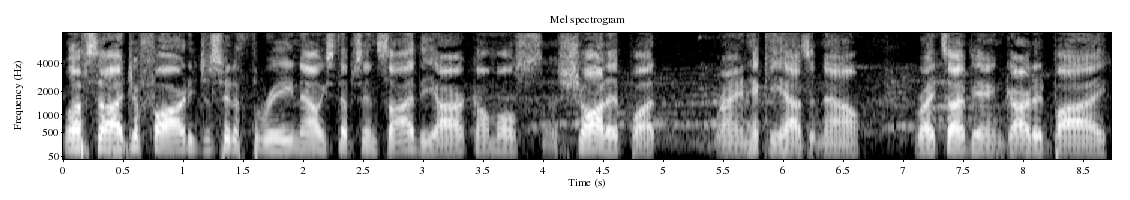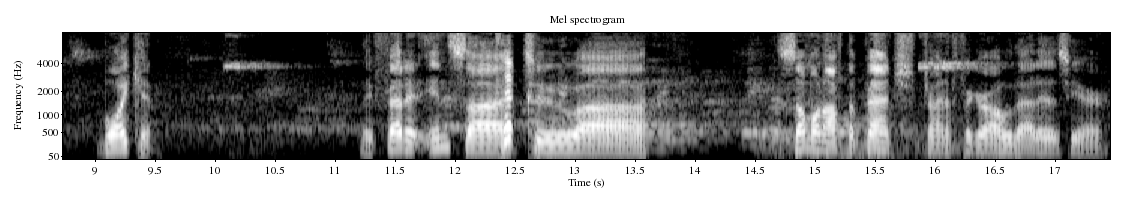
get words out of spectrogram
Left side, Jaffard. He just hit a three. Now he steps inside the arc. Almost uh, shot it, but Ryan Hickey has it now. Right side being guarded by Boykin. They fed it inside Kick. to uh, someone off the bench, trying to figure out who that is here.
